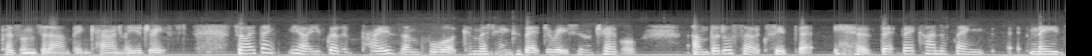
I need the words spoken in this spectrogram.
prisons that aren't being currently addressed. So I think you know you've got to praise them for committing to that direction of travel, um, but also accept that you know, that that kind of thing needs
